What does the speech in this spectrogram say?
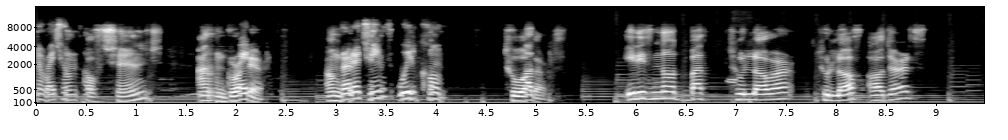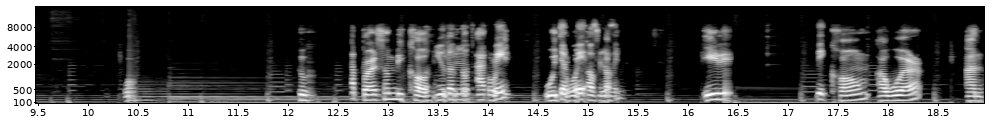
Generation of change and greater and greater things will come. to others. It is not bad to love to love others to a person because You do not agree with with their way of loving. it is become aware and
